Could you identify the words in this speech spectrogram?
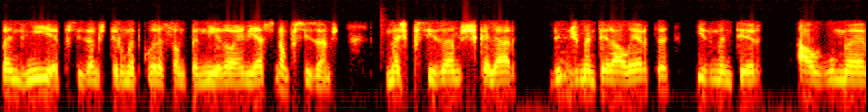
pandemia, precisamos ter uma declaração de pandemia da OMS? Não precisamos. Mas precisamos, se calhar, de nos manter alerta e de manter alguma,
